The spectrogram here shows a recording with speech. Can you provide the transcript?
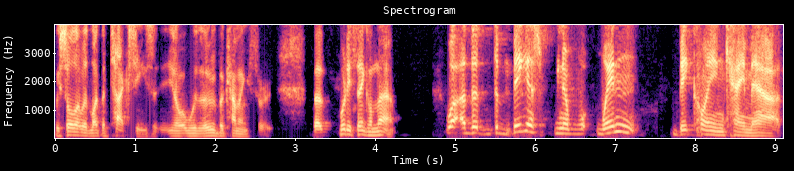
We saw that with like the taxis, you know, with Uber coming through. But what do you think on that? Well, uh, the the biggest, you know, when Bitcoin came out,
